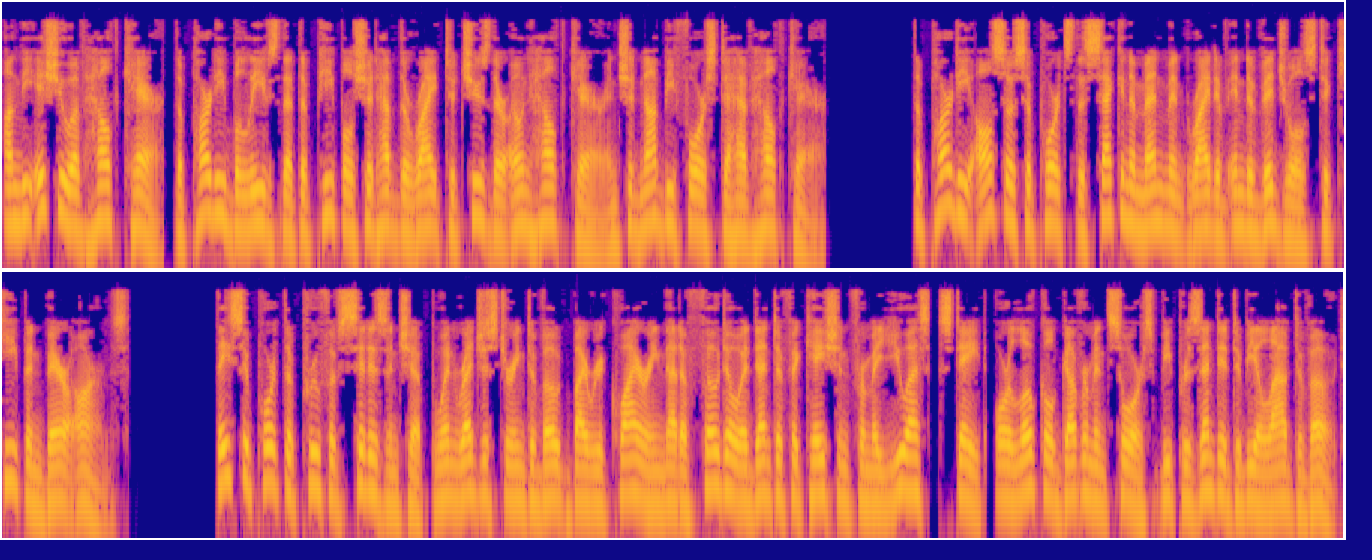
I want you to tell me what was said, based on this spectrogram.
On the issue of health care, the party believes that the people should have the right to choose their own health care and should not be forced to have health care. The party also supports the Second Amendment right of individuals to keep and bear arms. They support the proof of citizenship when registering to vote by requiring that a photo identification from a U.S., state, or local government source be presented to be allowed to vote.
